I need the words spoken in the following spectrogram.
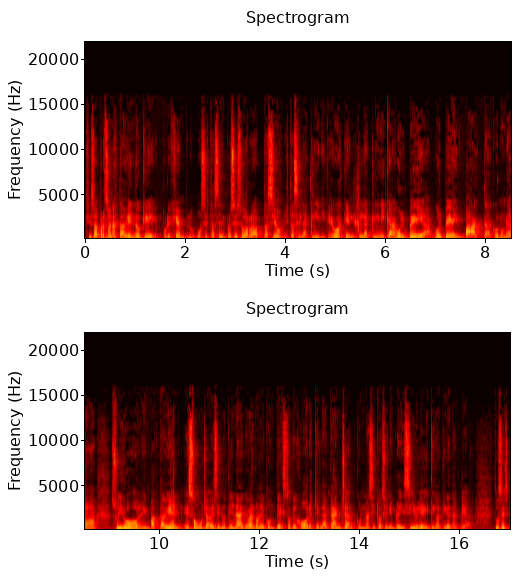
Si esa persona está viendo que, por ejemplo, vos estás en el proceso de readaptación, estás en la clínica y vos es que la clínica golpea, golpea, impacta con una sweet ball, impacta bien, eso muchas veces no tiene nada que ver con el contexto que el jugador esté en la cancha, con una situación impredecible y tenga que ir a taclear. Entonces,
